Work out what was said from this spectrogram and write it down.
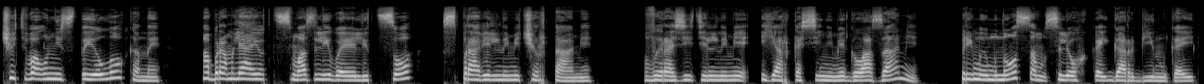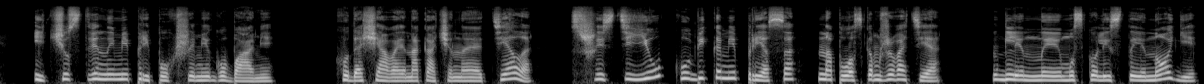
чуть волнистые локоны обрамляют смазливое лицо с правильными чертами, выразительными ярко-синими глазами, прямым носом с легкой горбинкой и чувственными припухшими губами. Худощавое накачанное тело с шестью кубиками пресса на плоском животе, длинные мускулистые ноги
